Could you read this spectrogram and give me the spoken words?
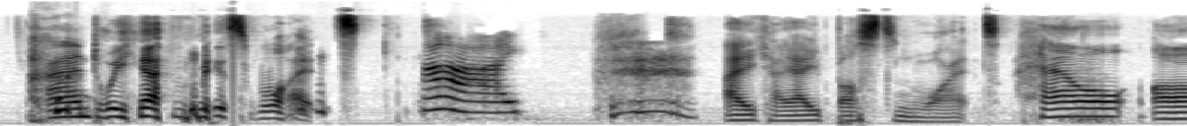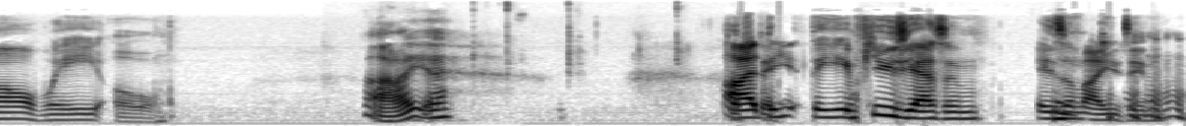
and we have Miss White, Hi. aka Boston White. How are we all? All right, yeah. I, The, the enthusiasm is amazing.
